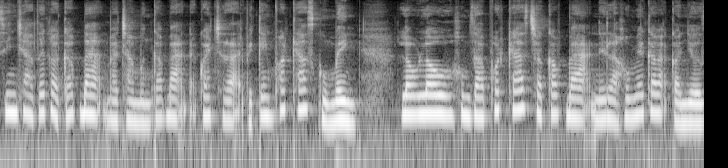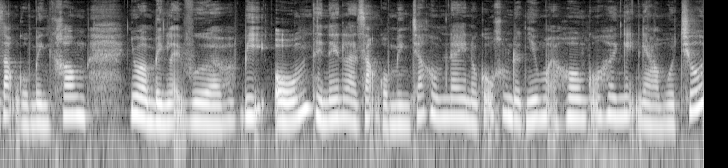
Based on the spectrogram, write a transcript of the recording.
Xin chào tất cả các bạn và chào mừng các bạn đã quay trở lại với kênh podcast của mình. Lâu lâu không ra podcast cho các bạn nên là không biết các bạn có nhớ giọng của mình không? Nhưng mà mình lại vừa bị ốm thế nên là giọng của mình chắc hôm nay nó cũng không được như mọi hôm cũng hơi nghẹn ngào một chút.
